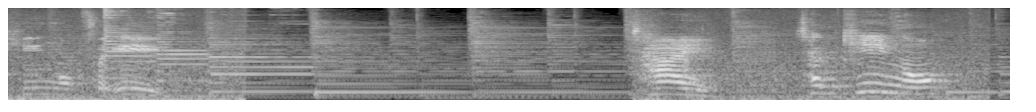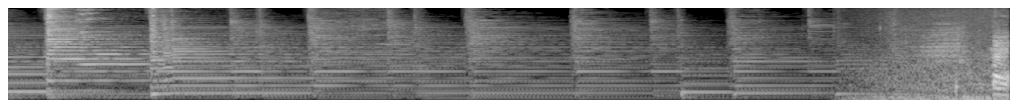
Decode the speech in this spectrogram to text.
ขี้งกซะอีก ใช่ ฉันขี้งก แต่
